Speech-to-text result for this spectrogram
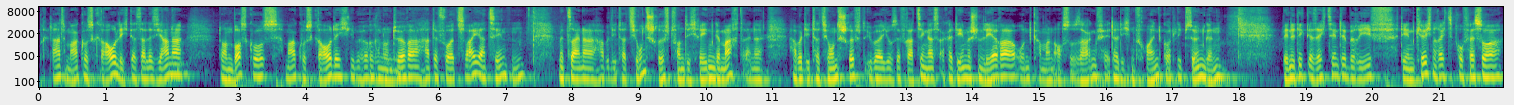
Prälat Markus Graulich, der Salesianer Don Boscos Markus Graulich, liebe Hörerinnen und Hörer, hatte vor zwei Jahrzehnten mit seiner Habilitationsschrift von sich reden gemacht. Eine Habilitationsschrift über Josef Ratzingers akademischen Lehrer und kann man auch so sagen, väterlichen Freund Gottlieb Söhngen. Benedikt XVI. berief den Kirchenrechtsprofessor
